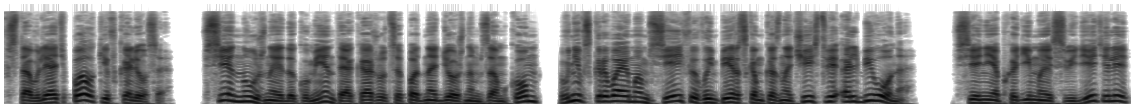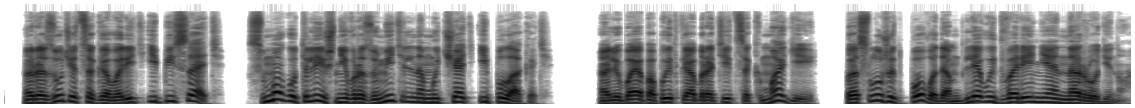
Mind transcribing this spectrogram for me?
вставлять палки в колеса. Все нужные документы окажутся под надежным замком в невскрываемом сейфе в имперском казначействе Альбиона. Все необходимые свидетели разучатся говорить и писать, смогут лишь невразумительно мычать и плакать. А любая попытка обратиться к магии послужит поводом для выдворения на родину.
